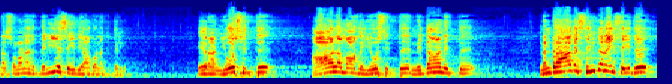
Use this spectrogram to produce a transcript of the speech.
நான் சொன்னா அது பெரிய செய்தியாக எனக்கு தெரியும். இதை நான் யோசித்து ஆழமாக யோசித்து நிதானித்து நன்றாக சிந்தனை செய்து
